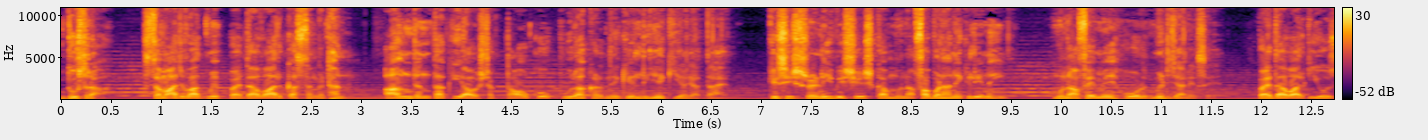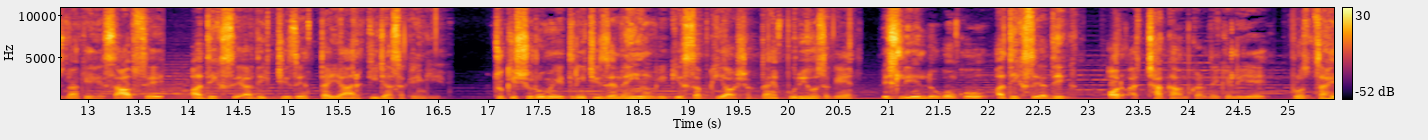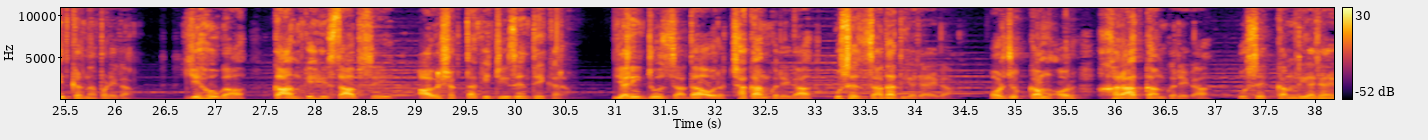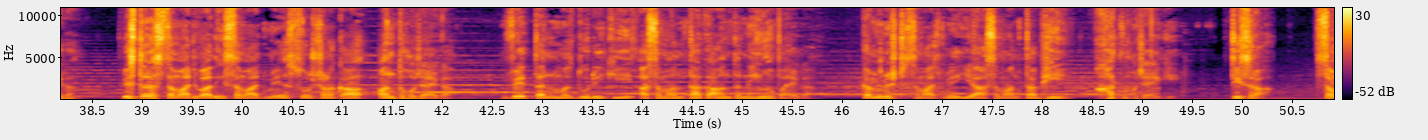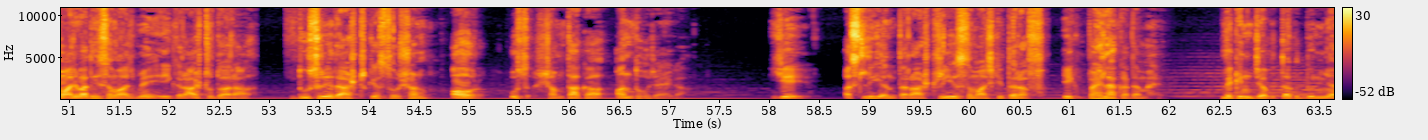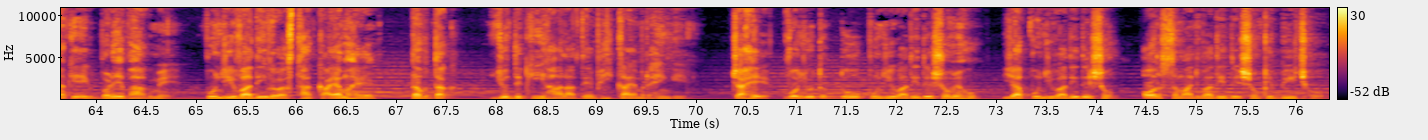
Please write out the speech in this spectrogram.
दूसरा, समाजवाद में पैदावार का संगठन आम जनता की आवश्यकताओं को पूरा करने के लिए किया जाता है। किसी श्रेणी विशेष का मुनाफा बढ़ाने के लिए नहीं। मुनाफे में होड़ मिट जाने से, पैदावार की योजना के हिसाब से अधिक से अधिक चीज़ें तैयार की जा सकेंगी। क्योंकि शुरू में इतनी चीज़ें नहीं होंगी कि सबकी आवश्यकताएँ पूरी हो सकें, इसलिए लोगों को अधिक से अधिक और अच्छा काम करने के लिए प्रोत्साहित करना पड़ेगा। ये होगा काम के हिसाब से आवश्यकता की चीज़ें देकर। यानी जो ज़्यादा और अच्छा काम करेगा, उसे ज़्यादा दिया जाएगा। और जो कम और खराब काम करेगा, उसे कम दिया जाएगा। इस तरह समाजवादी समाज में शोषण का अंत हो जाएगा। वेतन, मजदूरी की असमानता का अंत नहीं हो पाएगा। कम्युनिस्ट समाज में यह असमानता भी खत्म हो जाएगी। तीसरा, समाजवादी समाज में एक राष्ट्र द्वारा दूसरे राष्ट्र के शोषण और उस क्षमता का अंत हो जाएगा। ये असली अंतर्राष्ट्रीय समाज की तरफ़ एक पहला कदम है। लेकिन जब तक दुनिया के एक बड़े भाग में पूंजीवादी व्यवस्था कायम है, तब तक युद्ध की हालातें भी कायम रहेंगी। चाहे वो युद्ध दो पूंजीवादी देशों में हो या पूंजीवादी देशों और समाजवादी देशों के बीच हो।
